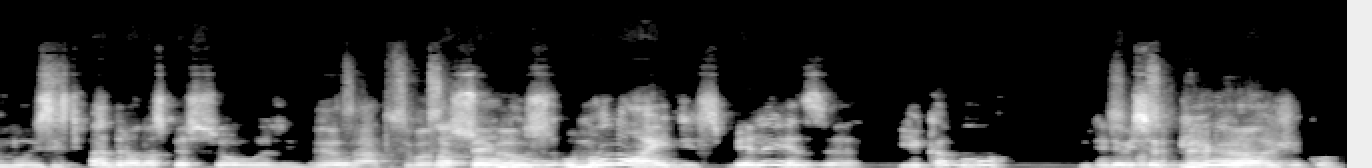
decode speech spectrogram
Não existe padrão nas pessoas. Entendeu? Exato. Se você Nós somos o... humanoides, beleza. E acabou. Entendeu? Isso é biológico.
